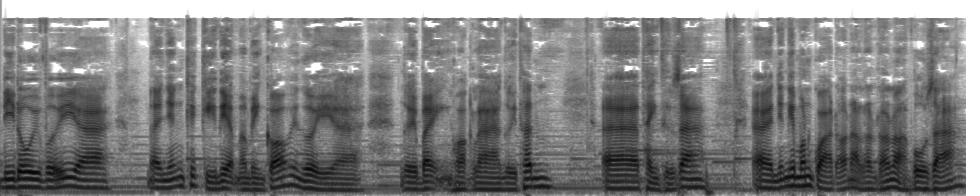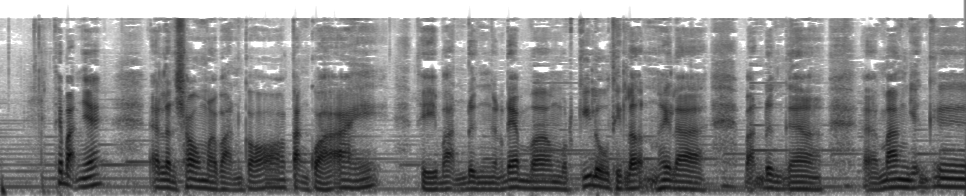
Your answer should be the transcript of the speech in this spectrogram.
đi đôi với là những cái kỷ niệm mà mình có với người à, người bệnh hoặc là người thân à, thành thử ra à, những cái món quà đó là đó là vô giá. Thế bạn nhé lần sau mà bạn có tặng quà ai ấy, thì bạn đừng đem một kg thịt lợn hay là bạn đừng mang những cái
